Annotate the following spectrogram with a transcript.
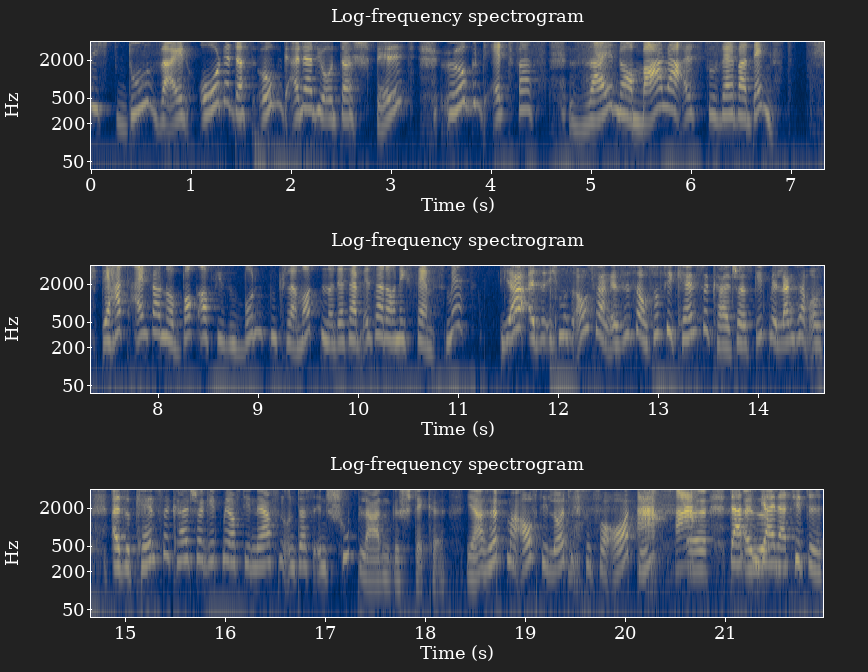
nicht du sein, ohne dass irgendeiner dir unterstellt, irgendetwas sei normaler, als du selber denkst. Der hat einfach nur Bock auf diesen bunten Klamotten und deshalb ist er doch nicht Sam Smith. Ja, also ich muss auch sagen, es ist auch so viel Cancel Culture, es geht mir langsam auf, also Cancel Culture geht mir auf die Nerven und das in Schubladengestecke. Ja, hört mal auf, die Leute zu verorten. Äh, Das ist also- ein geiler Titel.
